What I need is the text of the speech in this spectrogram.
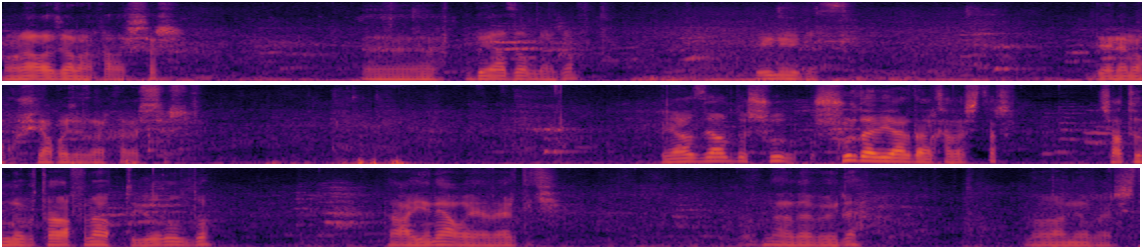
Onu alacağım arkadaşlar. Ee, bu beyaza vuracağım. Deneyeceğiz. Deneme kuşu yapacağız arkadaşlar. Beyaz yavru da şu şurada bir yerde arkadaşlar. Çatının öbür tarafına attı. Yoruldu. Daha yeni havaya verdik. Bunlar da böyle dolanıyorlar işte.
